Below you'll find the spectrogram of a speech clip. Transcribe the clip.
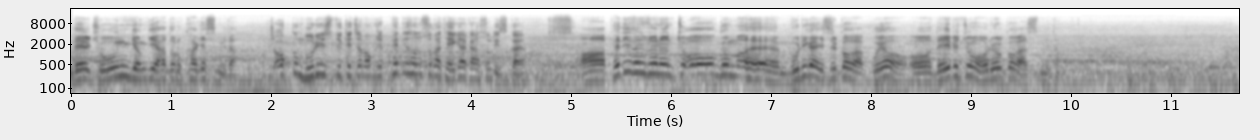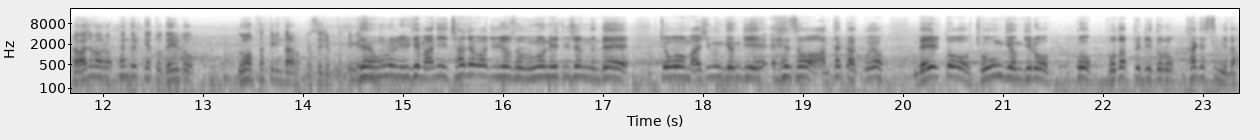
내일 좋은 경기 하도록 하겠습니다. 조금 무리일 수도 있겠지만 혹시 패디 선수가 대기할 가능성도 있을까요? 아 패디 선수는 조금 에, 무리가 있을 것 같고요. 어, 내일은 좀 어려울 것 같습니다. 자, 마지막으로 팬들께 또 내일도 응원 부탁드린다는 메시지 네, 부탁드리겠습니다. 오늘 이렇게 많이 찾아와 주셔서 응원해 주셨는데 조금 아쉬운 경기 해서 안타깝고요. 내일 또 좋은 경기로 꼭 보답드리도록 하겠습니다.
